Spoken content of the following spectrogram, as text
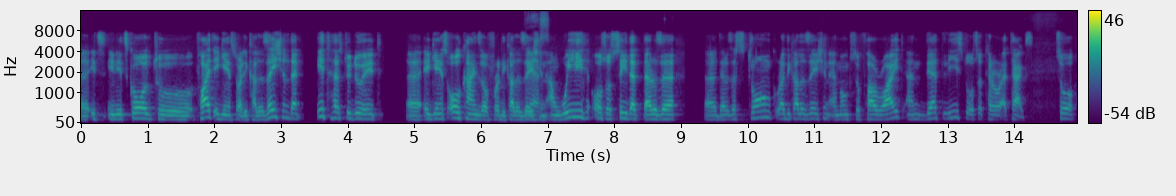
uh, it's in its goal to fight against radicalization, then it has to do it uh, against all kinds of radicalization. Yes. And we also see that there is a uh, there is a strong radicalization amongst the far right, and that leads to also terror attacks. So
